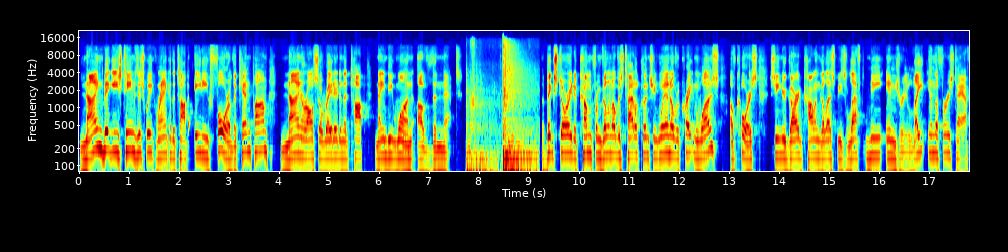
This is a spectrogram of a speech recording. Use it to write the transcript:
Nine Big East teams this week rank in the top 84 of the KenPom. Nine are also rated in the top 91 of the net. The big story to come from Villanova's title clinching win over Creighton was, of course, senior guard Colin Gillespie's left knee injury late in the first half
